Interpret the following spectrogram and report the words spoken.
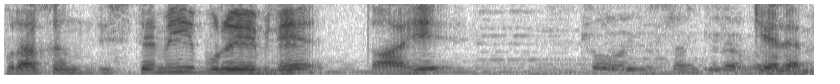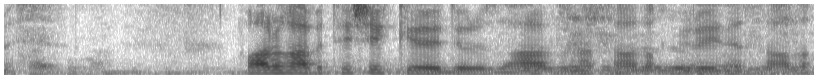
Bırakın istemeyi buraya bile dahi Çoğu insan giremez. Gelemez. Faruk abi teşekkür ediyoruz. Ağzına teşekkür sağlık, ediyorum yüreğine kardeşim. sağlık.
